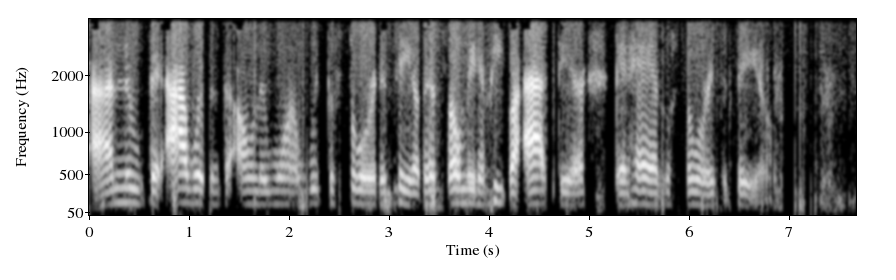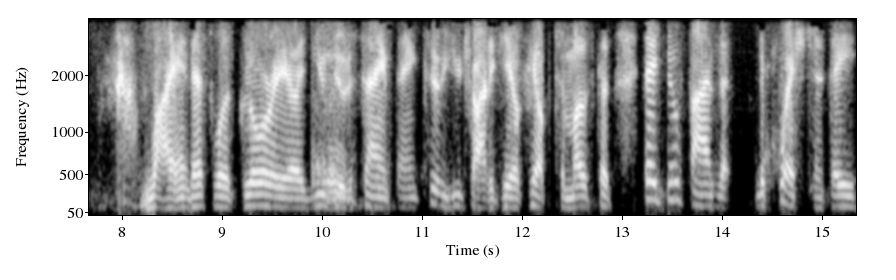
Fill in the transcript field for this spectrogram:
I knew that I wasn't the only one with the story to tell. There's so many people out there that have a story to tell. Right, and that's what Gloria, you do the same thing too. You try to give help to most because they do find that the questions. They,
